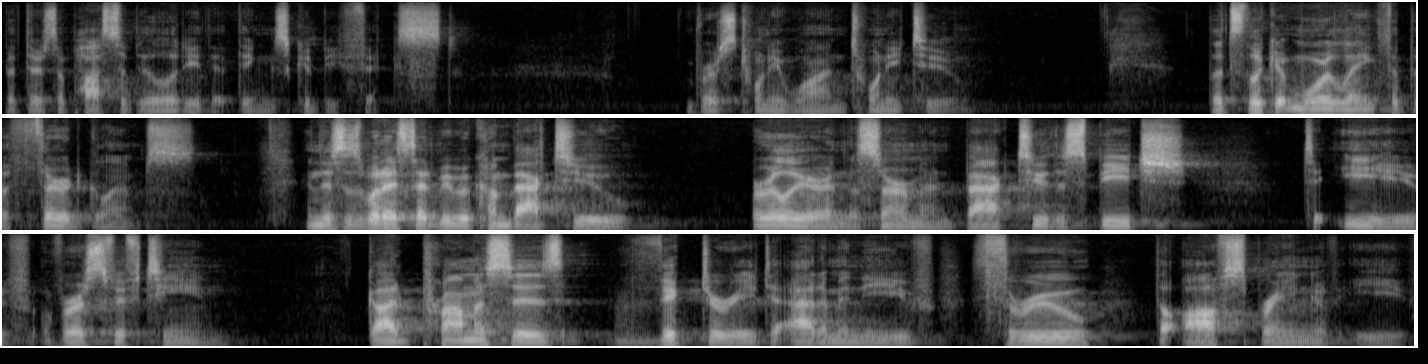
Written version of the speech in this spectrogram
but there's a possibility that things could be fixed. Verse 21, 22. Let's look at more length at the third glimpse. And this is what I said we would come back to earlier in the sermon, back to the speech to Eve, verse 15. God promises victory to Adam and Eve through the offspring of Eve.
